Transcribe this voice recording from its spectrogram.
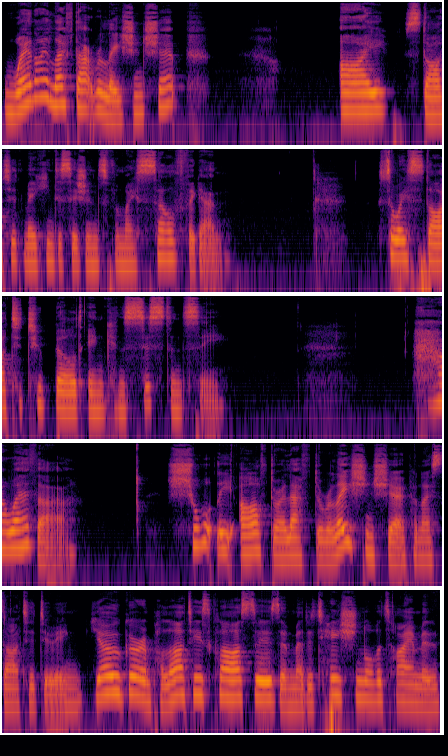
when I left that relationship, I started making decisions for myself again. So I started to build inconsistency. However, shortly after I left the relationship and I started doing yoga and Pilates classes and meditation all the time and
